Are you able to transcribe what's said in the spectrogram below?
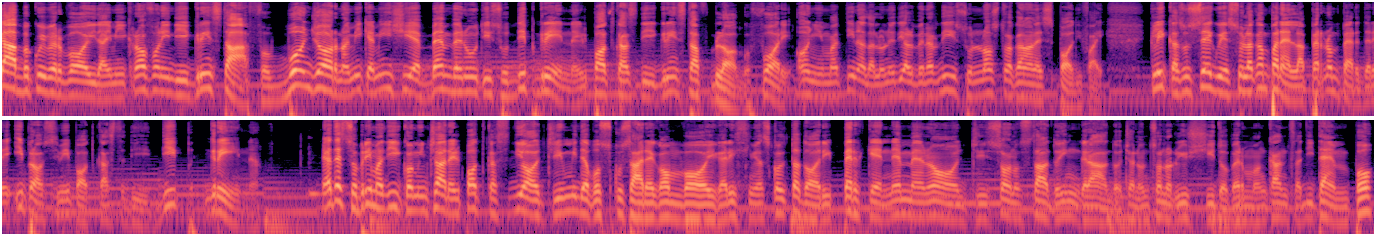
Gab qui per voi dai microfoni di Green Stuff. Buongiorno amiche e amici e benvenuti su Deep Green, il podcast di Green Stuff Blog, fuori ogni mattina dal lunedì al venerdì sul nostro canale Spotify. Clicca su segui e sulla campanella per non perdere i prossimi podcast di Deep Green. E adesso prima di cominciare il podcast di oggi mi devo scusare con voi carissimi ascoltatori perché nemmeno oggi sono stato in grado, cioè non sono riuscito per mancanza di tempo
